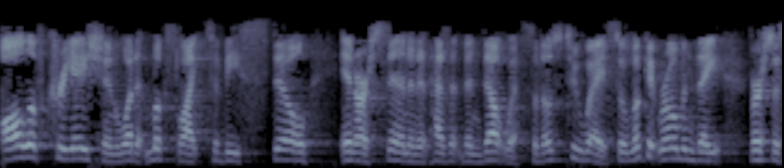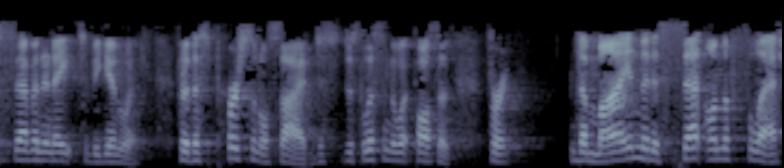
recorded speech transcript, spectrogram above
all of creation what it looks like to be still in our sin and it hasn't been dealt with. So those two ways. So look at Romans 8 verses 7 and 8 to begin with. For this personal side, just, just listen to what Paul says. For the mind that is set on the flesh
